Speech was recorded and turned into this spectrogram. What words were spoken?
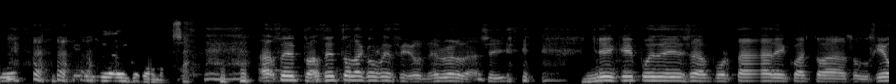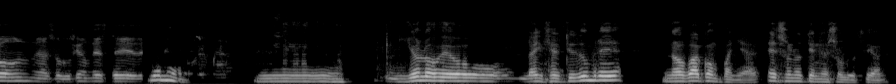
un poco más. Acepto, acepto la corrección, es verdad, sí. ¿Qué, ¿Qué, puedes aportar en cuanto a solución, a solución de este? Bueno, mm, yo lo veo, la incertidumbre nos va a acompañar, eso no tiene solución.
